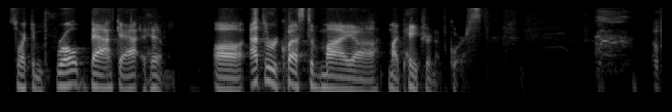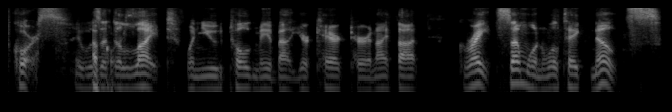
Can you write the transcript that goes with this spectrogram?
so I can throw it back at him uh, at the request of my uh, my patron, of course. Of course, it was Of a course. delight when you told me about your character, and I thought, great, someone will take notes.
